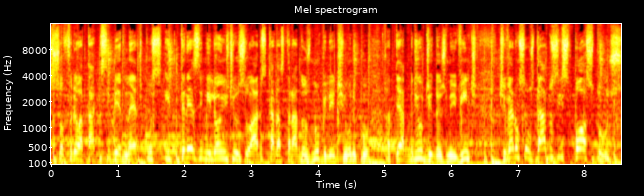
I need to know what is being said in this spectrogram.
sofreu ataques cibernéticos e 13 milhões de usuários cadastrados no bilhete único até abril de 2020 tiveram seus dados expostos.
